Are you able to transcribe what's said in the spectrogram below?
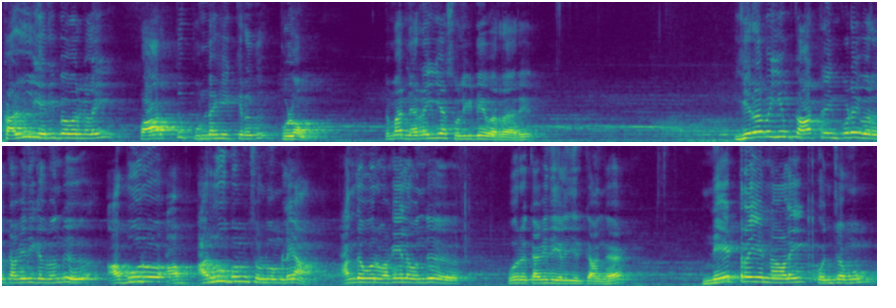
கல் எரிபவர்களை பார்த்து புன்னகைக்கிறது குளம் இந்த மாதிரி நிறைய சொல்லிக்கிட்டே வர்றாரு. இரவையும் காற்றையும் கூட இவர் கவிதைகள் வந்து அபூர்வ அப் அரூபம் சொல்லுவோம் இல்லையா? அந்த ஒரு வகையில் வந்து ஒரு கவிதை எழுதியிருக்காங்க. நேற்றைய நாளை கொஞ்சமும்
